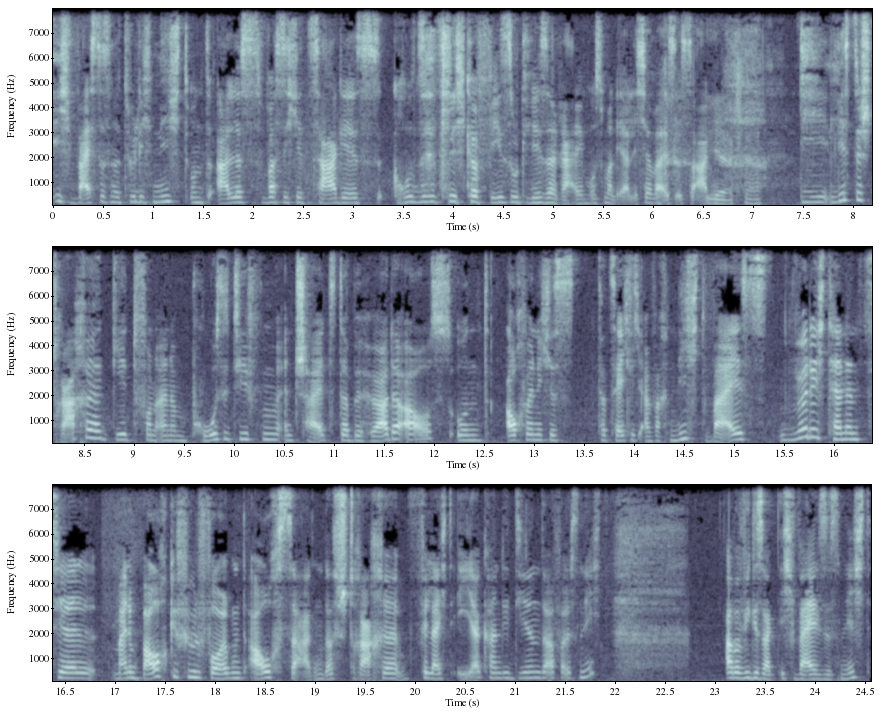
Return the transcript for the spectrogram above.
Ich weiß das natürlich nicht und alles, was ich jetzt sage, ist grundsätzlich Kaffeesudleserei, muss man ehrlicherweise sagen. Ja, klar. Die Liste Strache geht von einem positiven Entscheid der Behörde aus und auch wenn ich es tatsächlich einfach nicht weiß, würde ich tendenziell meinem Bauchgefühl folgend auch sagen, dass Strache vielleicht eher kandidieren darf als nicht. Aber wie gesagt, ich weiß es nicht.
